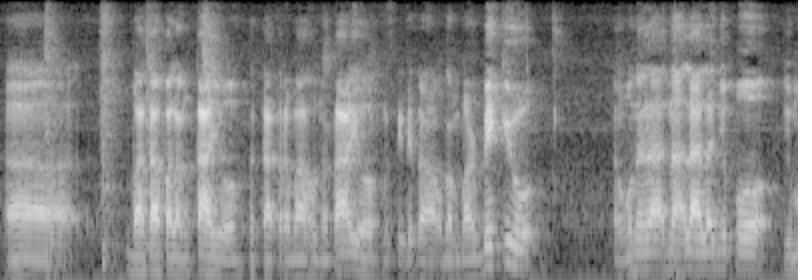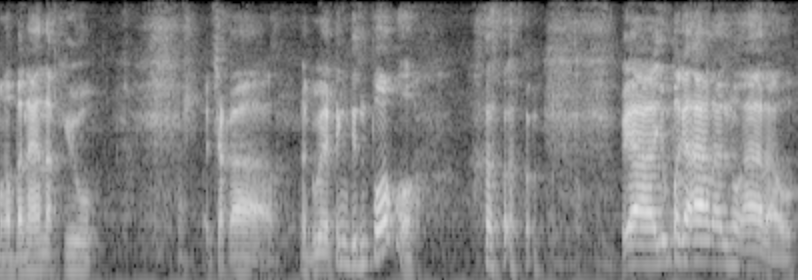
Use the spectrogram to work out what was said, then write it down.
Ah, bata pa lang tayo, nagtatrabaho na tayo, nagtitinda ako ng barbecue. Kung na, naalala nyo po, yung mga banana queue, At saka, nag-wedding din po ako. Kaya yung pag-aaral nung araw,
